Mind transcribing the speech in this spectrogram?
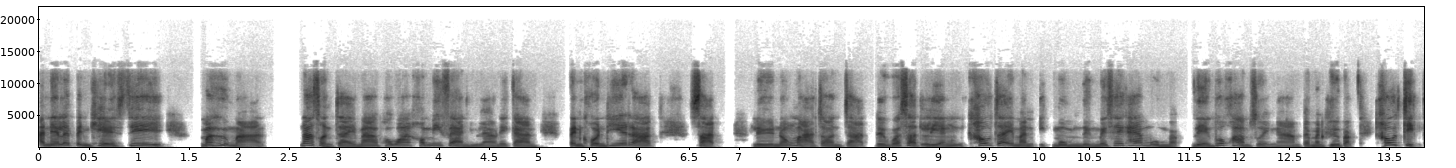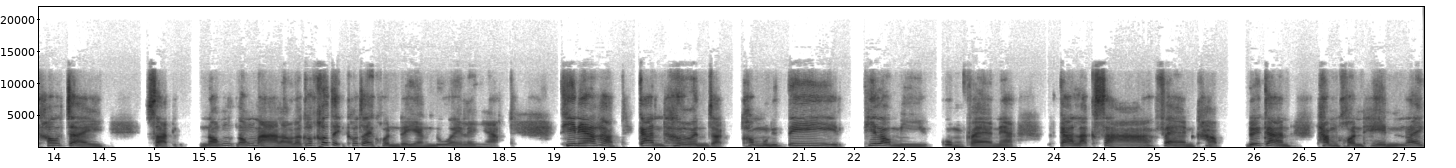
อันนี้เลยเป็นเคสที่มาคือหมาน่าสนใจมาก เพราะว่าเขามีแฟนอยู่แล้วในการเป็นคนที่รักสัตว์ หรือน้องหมาจรจัด หรือว่าสัตว์เลี้ยงเข้าใจมันอีกมุมหนึ่งไม่ใช่แค่มุมแบบเลี้ยงเพื่อความสวยงาม แต่มันคือแบบเข้าจิตเข้าใจสัตว์น้องน้องหมาเราแล้วก็เข้าใจเข้าใจคนเลี้ยงด้วยอะไรเงี้ย ทีเนี้ยค่ะ การ turn จาก community ที่เรามีกลุ่มแฟนเนี่ยการรักษาแฟนคลับ ด้วยการทำ content ราย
